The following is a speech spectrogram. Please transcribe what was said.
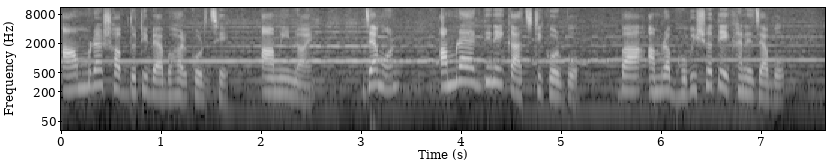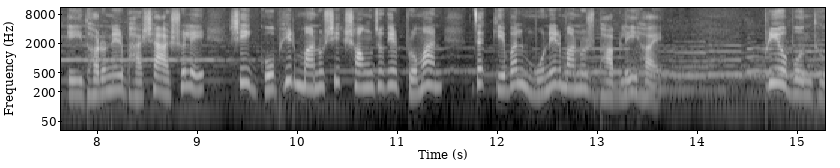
আমরা শব্দটি ব্যবহার করছে, আমি নয়। যেমন, আমরা একদিন এই কাজটি করব। বা আমরা ভবিষ্যতে এখানে যাব। এই ধরনের ভাষা আসলে সেই গভীর মানসিক সংযোগের প্রমাণ যা কেবল মনের মানুষ ভাবলেই হয়। প্রিয় বন্ধু,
